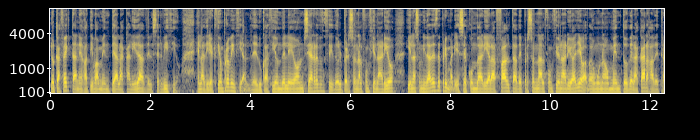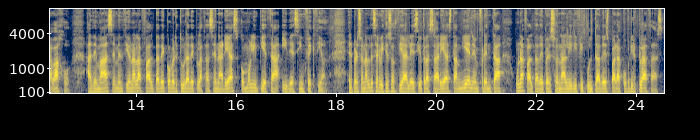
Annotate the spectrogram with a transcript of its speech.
lo que afecta negativamente a la calidad del servicio. En la dirección Delegación Provincial de Educación de León se ha reducido el personal funcionario y en las unidades de primaria y secundaria la falta de personal funcionario ha llevado a un aumento de la carga de trabajo. Además, se menciona la falta de cobertura de plazas en áreas como limpieza y desinfección. El personal de servicios sociales y otras áreas también enfrenta una falta de personal y dificultades para cubrir plazas.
